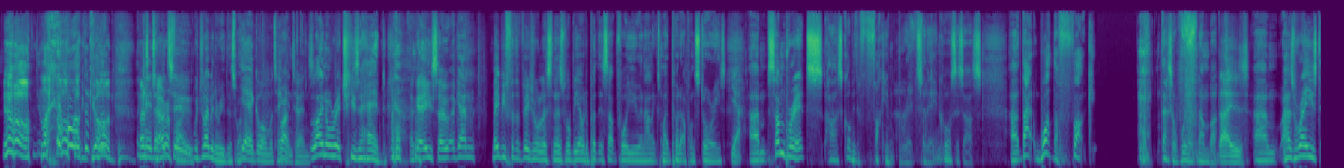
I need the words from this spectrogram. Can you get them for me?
oh, oh my god, that's Okay, number terrifying. two. Would you like me to read this one? Yeah, go on. We'll take Right. it in turns. Lionel Richie's head. Okay, so again, maybe for the visual listeners, we'll be able to put this up for you, and Alex might put it up on stories. Yeah. Um, some Brits. Oh, it's got to be the fucking Brits, isn't it? Of course, it's us. Uh, that what the fuck? That's a weird number. That is. Um, has raised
